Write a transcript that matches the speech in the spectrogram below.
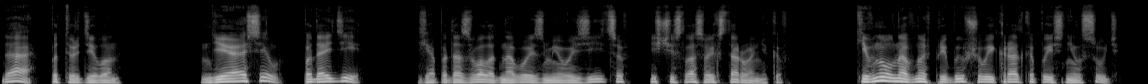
«Да», — подтвердил он. «Диасил, подойди». Я подозвал одного из миоизийцев из числа своих сторонников. Кивнул на вновь прибывшего и кратко пояснил суть.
